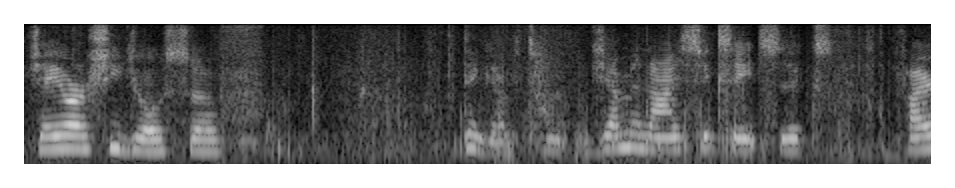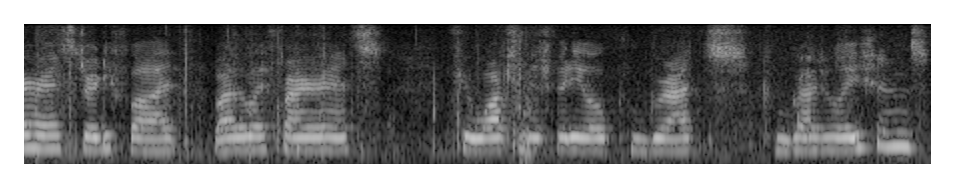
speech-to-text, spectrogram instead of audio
JRC Joseph, thinking of ton. Gemini 686, Fire Ants 35. By the way, Fire Ants, if you're watching this video, congrats, congratulations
